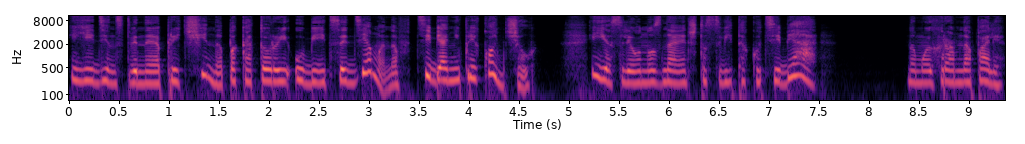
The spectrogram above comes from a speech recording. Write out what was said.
Единственная причина, по которой убийца демонов тебя не прикончил. Если он узнает, что свиток у тебя... На мой храм напали.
